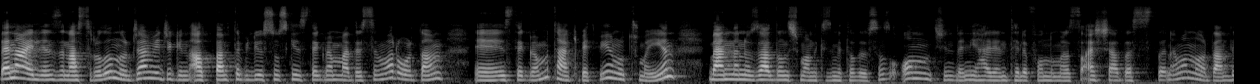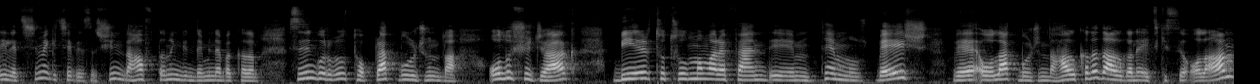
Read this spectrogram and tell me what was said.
Ben ailenizin astroloğu Nurcan Vecigün. Alt bantta biliyorsunuz ki Instagram adresim var. Oradan e, Instagram'ı takip etmeyi unutmayın. Benden özel danışmanlık hizmet alıyorsanız onun için de Nihal'in telefon numarası aşağıda asistanımın oradan da iletişime geçebilirsiniz. Şimdi haftanın gündemine bakalım. Sizin grubunuz Toprak Burcu'nda oluşacak bir tutulma var efendim. Temmuz 5 ve Oğlak Burcu'nda halkalı dalgalı etkisi olan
